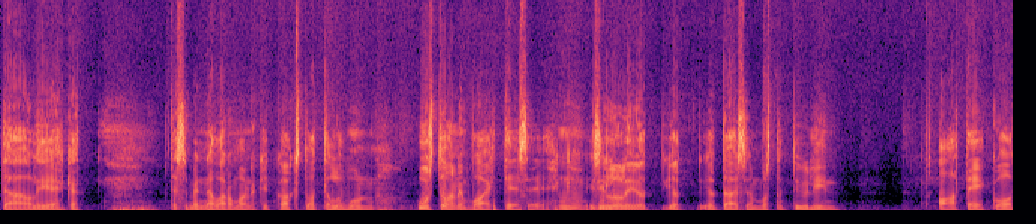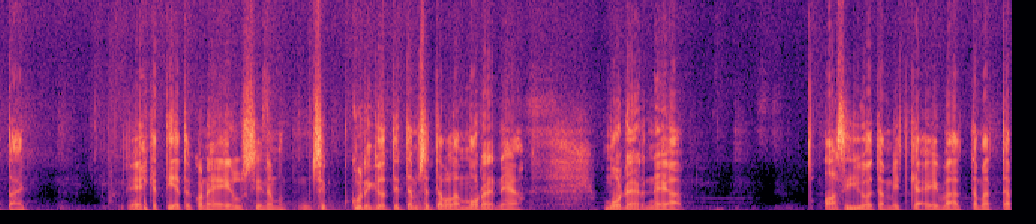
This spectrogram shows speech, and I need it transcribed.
tämä oli ehkä, tässä mennään varmaan ainakin 2000-luvun vuosituhannen vaihteeseen. Mm. Ja silloin oli jo, jo, jotain semmoista tyyliin ATK tai ehkä tietokone ei ollut siinä, mutta, se kuitenkin otti tämmöisiä tavallaan moderneja, moderneja asioita, mitkä ei välttämättä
